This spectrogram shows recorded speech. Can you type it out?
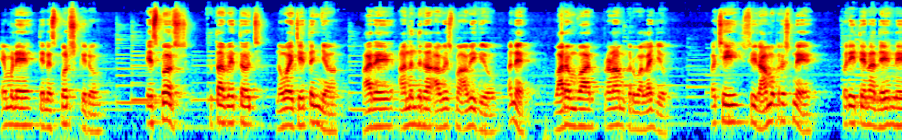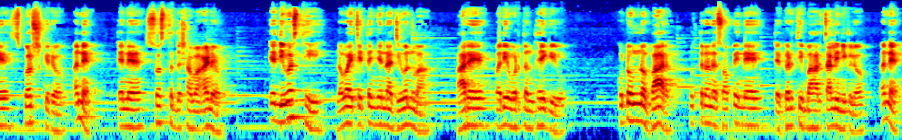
એમણે તેને સ્પર્શ કર્યો. એ સ્પર્શ થતા વેત જ નવાઈ ચૈતન્ય ભારે આનંદના આવેશમાં આવી ગયો અને વારંવાર પ્રણામ કરવા લાગ્યો. પછી શ્રી રામકૃષ્ણે ફરી તેના દેહને સ્પર્શ કર્યો અને તેને સ્વસ્થ દશામાં આણ્યો. તે દિવસથી નવાઈ ચૈતન્યના જીવનમાં ભારે પરિવર્તન થઈ ગયું. કુટુંબનો ભાર પુત્રને સોંપીને તે ઘરથી બહાર ચાલી નીકળ્યો અને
